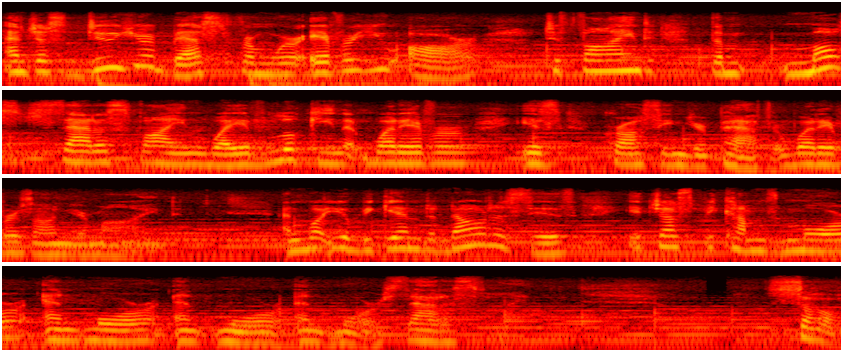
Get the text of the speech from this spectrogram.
And just do your best from wherever you are to find the most satisfying way of looking at whatever is crossing your path or whatever's on your mind. And what you'll begin to notice is it just becomes more and more and more and more satisfying. So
